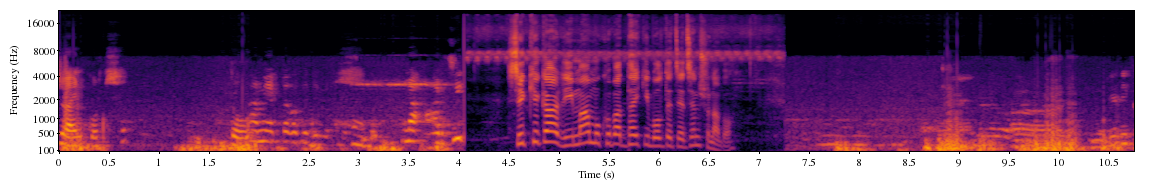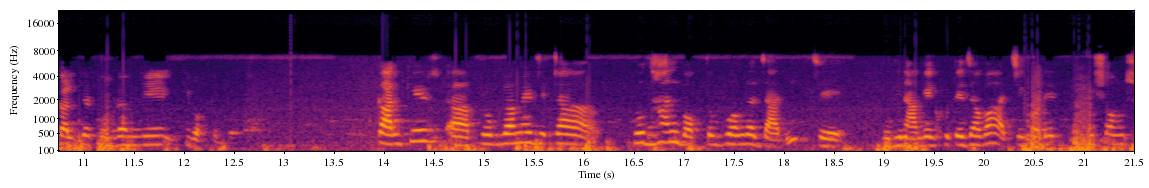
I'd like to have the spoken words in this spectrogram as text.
জয়েন করছে। তো আমি একটা কথা দিবি হ্যাঁ না আরজি শিক্ষিকা রিমা মুখোপাধ্যায় কি বলতে চেয়েছেন শোনাবো। দিদি কালকের প্রোগ্রাম নিয়ে কি বক্তব্য? কালকের প্রোগ্রামে যেটা প্রধান বক্তব্য আমরা জানি যে দুদিন আগে ঘটে যাওয়া আর্যিকরের নৃশংস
